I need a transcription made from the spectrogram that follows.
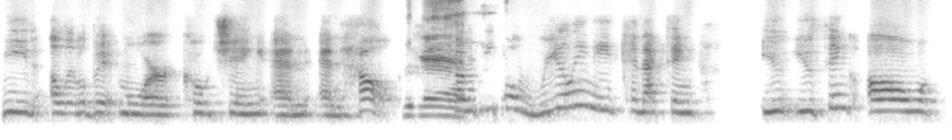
need a little bit more coaching and and help. Yeah. Some people really need connecting. You you think, oh,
